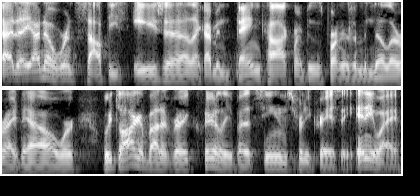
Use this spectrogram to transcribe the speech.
I, I, know we're in Southeast Asia. Like I'm in Bangkok. My business partner's in Manila right now. We're we talk about it very clearly, but it seems pretty crazy. Anyway,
